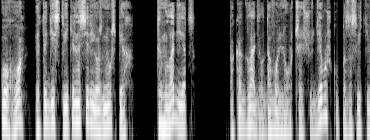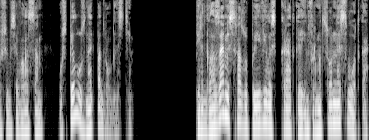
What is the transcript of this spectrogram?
Ого, это действительно серьезный успех. Ты молодец. Пока гладил довольно урчащую девушку по засветившимся волосам, успел узнать подробности. Перед глазами сразу появилась краткая информационная сводка.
